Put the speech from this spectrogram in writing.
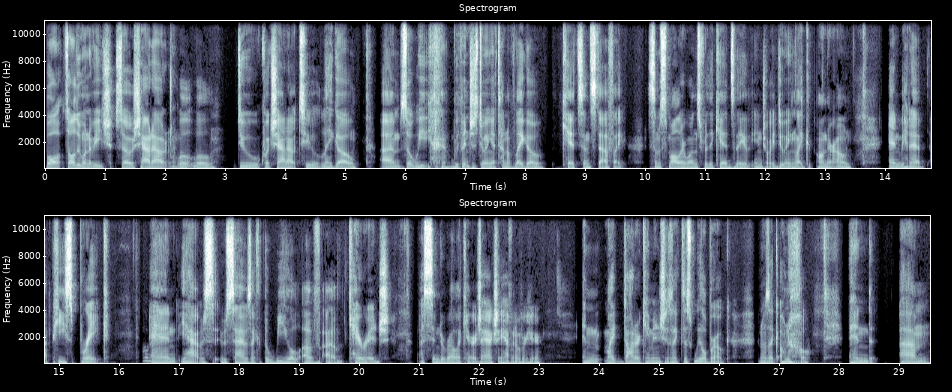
well, so I'll do one of each. So shout out, we'll we'll do a quick shout out to Lego. Um, so we we've been just doing a ton of Lego kits and stuff, like some smaller ones for the kids. They enjoy doing like on their own, and we had a, a piece break, and yeah, it was it was sad. It was like the wheel of a carriage, a Cinderella carriage. I actually have it over here. And my daughter came in and she's like, this wheel broke. And I was like, oh no. And um,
